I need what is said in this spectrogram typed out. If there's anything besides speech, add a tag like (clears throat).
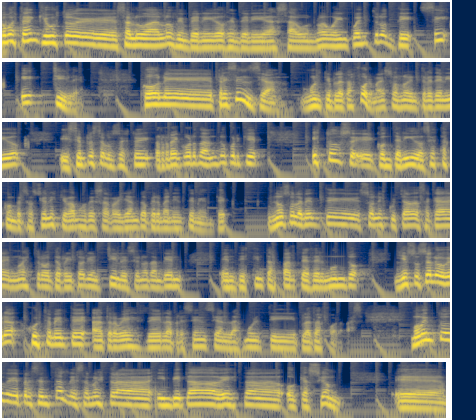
¿Cómo están? Qué gusto de saludarlos. Bienvenidos, bienvenidas a un nuevo encuentro de CE Chile con eh, presencia multiplataforma, eso es lo entretenido y siempre se los estoy recordando porque estos eh, contenidos, estas conversaciones que vamos desarrollando permanentemente, no solamente son escuchadas acá en nuestro territorio en Chile, sino también en distintas partes del mundo y eso se logra justamente a través de la presencia en las multiplataformas. Momento de presentarles a nuestra invitada de esta ocasión. Eh,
